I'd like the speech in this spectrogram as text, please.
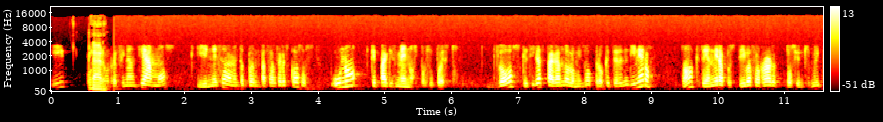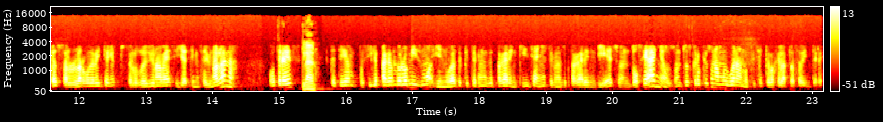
y pues, claro. refinanciamos y en ese momento pueden pasar tres cosas. Uno, que pagues menos, por supuesto. Dos, que sigas pagando lo mismo, pero que te den dinero, ¿no? Que te digan, mira, pues te ibas a ahorrar 200 mil pesos a lo largo de 20 años, pues te los doy de una vez y ya tienes ahí una lana o tres, claro. que te digan, pues sigue pagando lo mismo y en lugar de que termines de pagar en 15 años, terminas de pagar en 10 o en 12 años. Entonces creo que es una muy buena noticia que baje la tasa de interés.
